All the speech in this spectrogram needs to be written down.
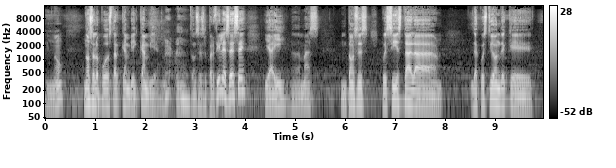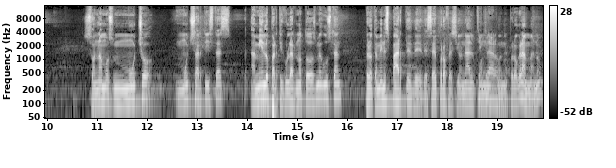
¿no? No se lo puedo estar cambia y cambia. ¿no? Entonces el perfil es ese y ahí nada más. Entonces, pues sí está la, la cuestión de que sonamos mucho, muchos artistas. A mí en lo particular no todos me gustan, pero también es parte de, de ser profesional Sí, con, claro. con el programa, ¿no?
